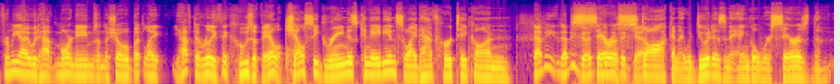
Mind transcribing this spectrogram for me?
for me, I would have more names on the show, but like you have to really think who's available. Chelsea Green is Canadian, so I'd have her take on That'd be that'd be good. Sarah be good get. Stock, and I would do it as an angle where Sarah's the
